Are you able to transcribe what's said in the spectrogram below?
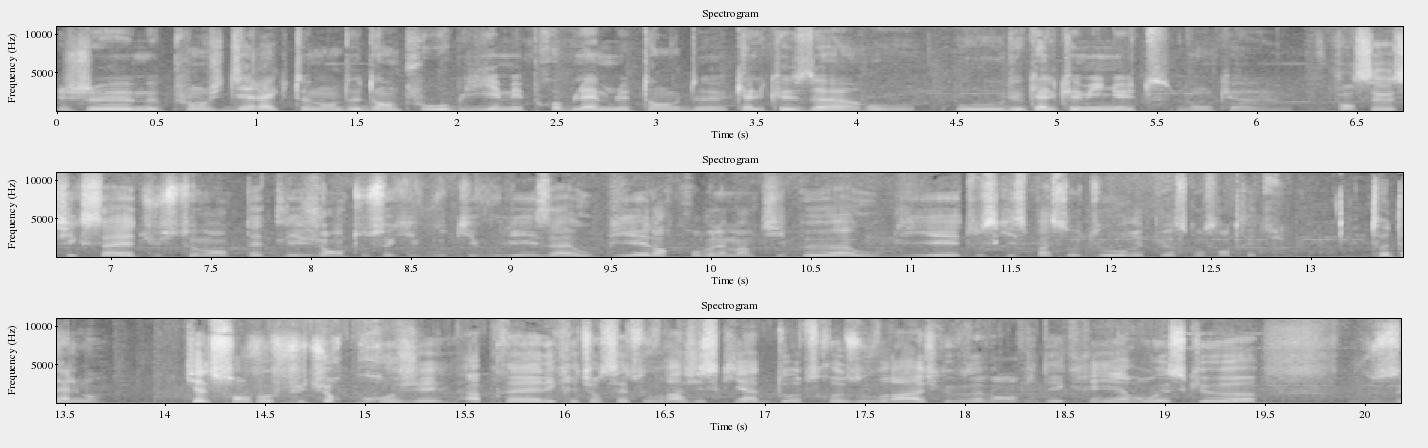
je me plonge directement dedans pour oublier mes problèmes le temps de quelques heures ou, de quelques minutes. Donc, Vous pensez aussi que ça aide justement peut-être les gens, tous ceux qui vous, qui vous lisent, à oublier leurs problèmes un petit peu, à oublier tout ce qui se passe autour et puis à se concentrer dessus? Totalement. Quels sont vos futurs projets après l'écriture de cet ouvrage? Est-ce qu'il y a d'autres ouvrages que vous avez envie d'écrire ou est-ce que euh, vous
